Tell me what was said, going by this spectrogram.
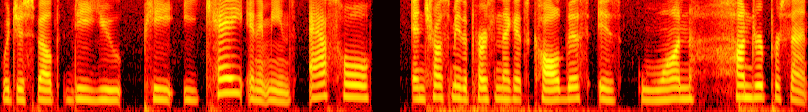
which is spelled D U P E K, and it means asshole. And trust me, the person that gets called this is 100%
